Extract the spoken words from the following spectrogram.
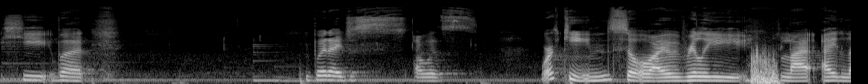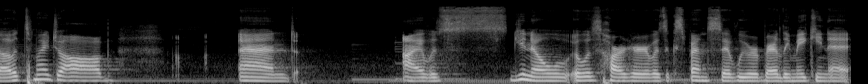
he, but, but I just, I was working, so I really, I loved my job, and I was, you know, it was harder, it was expensive, we were barely making it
